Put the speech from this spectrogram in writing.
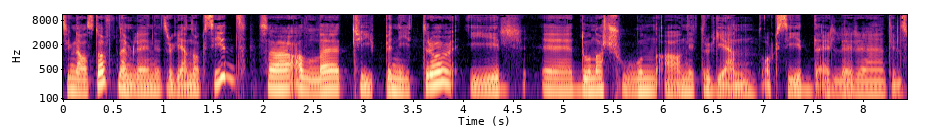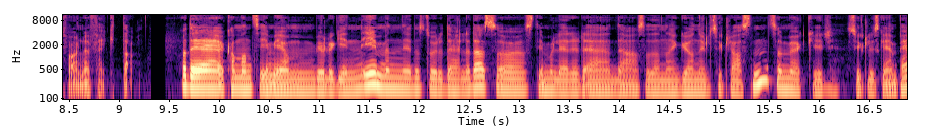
signalstoff, nemlig nitrogenoksid. Så alle typer nitro gir eh, donasjon av nitrogenoksid eller eh, tilsvarende effekt. da. Og det kan man si mye om biologien i, men i det store og hele da, så stimulerer det, det altså denne guanylsyklasen, som øker syklisk EMP.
